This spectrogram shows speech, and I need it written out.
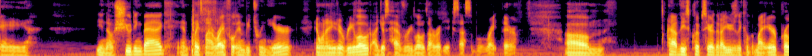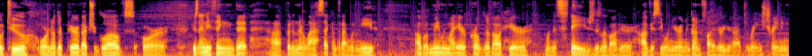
a, you know, shooting bag and place my rifle in between here. And when I need to reload, I just have reloads already accessible right there. Um, I have these clips here that I usually clip my ear pro to, or another pair of extra gloves, or just anything that I put in there last second that I would need. Uh, but mainly my ear pro live out here. When it's staged, they live out here. Obviously, when you're in a gunfighter, you're at the range training,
